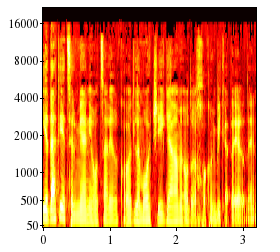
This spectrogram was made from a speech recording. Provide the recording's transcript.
ידעתי אצל מי אני רוצה לרקוד, למרות שהיא גרה מאוד רחוק מבקעת הירדן.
